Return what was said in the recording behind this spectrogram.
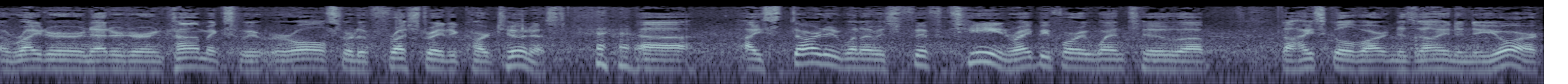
a writer and editor in comics, we were all sort of frustrated cartoonists. uh, I started when I was 15, right before I went to uh, the High School of Art and Design in New York,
